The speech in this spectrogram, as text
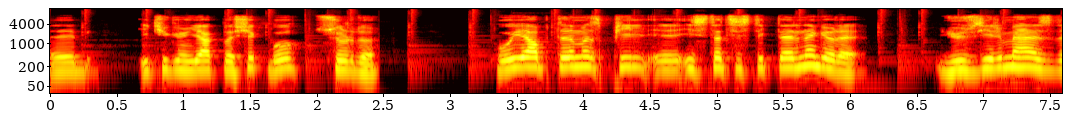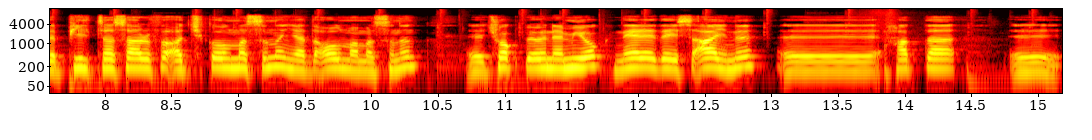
E, iki gün yaklaşık bu sürdü. Bu yaptığımız pil e, istatistiklerine göre 120 Hz'de pil tasarrufu açık olmasının ya da olmamasının e, çok bir önemi yok. Neredeyse aynı. E, hatta e,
